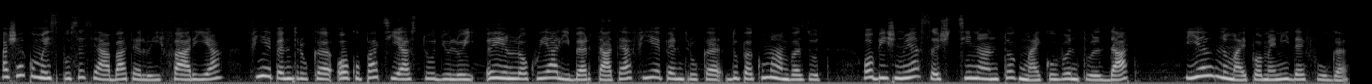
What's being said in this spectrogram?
Așa cum îi spusese abatelui Faria, fie pentru că ocupația studiului îi înlocuia libertatea, fie pentru că, după cum am văzut, obișnuia să-și țină întocmai cuvântul dat, el nu mai pomeni de fugă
